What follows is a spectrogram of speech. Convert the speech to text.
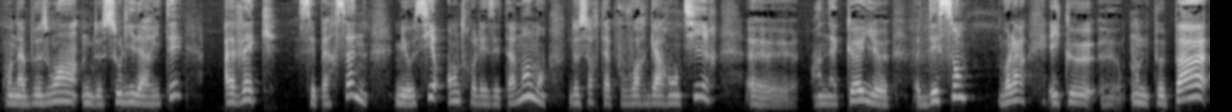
qu'on a besoin de solidarité avec ces personnes, mais aussi entre les États membres, de sorte à pouvoir garantir un accueil décent voilà, et que on ne peut pas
